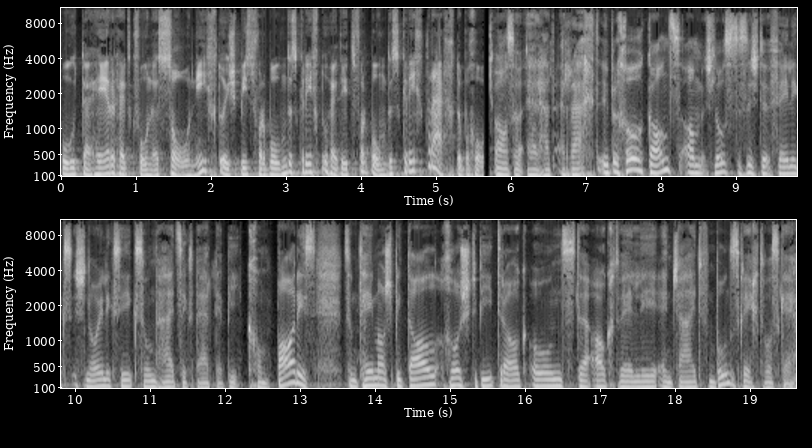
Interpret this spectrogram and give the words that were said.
Und der Herr hat gefunden, so nicht, und ist bis vor Bundesgericht und hat jetzt vor Bundesgericht Recht bekommen. Also, er hat Recht bekommen. Ganz am Schluss, das ist der Felix Schneuli, Gesundheitsexperte bei Comparis, zum Thema Spitalkostenbeitrag und und der aktuelle Entscheid vom Bundesgericht, was es geht.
